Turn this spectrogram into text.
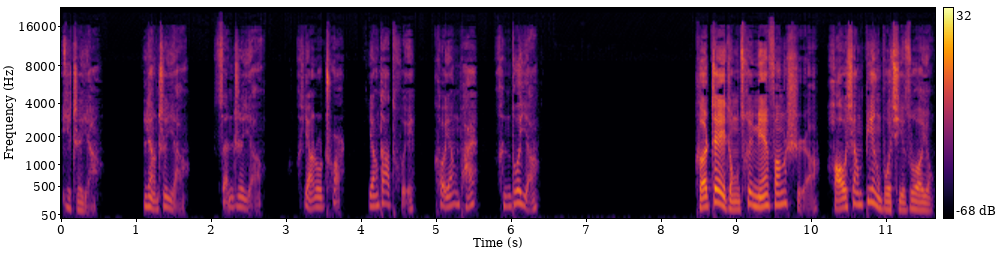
一只羊，两只羊，三只羊，羊肉串、羊大腿、烤羊排，很多羊。”可这种催眠方式啊，好像并不起作用。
